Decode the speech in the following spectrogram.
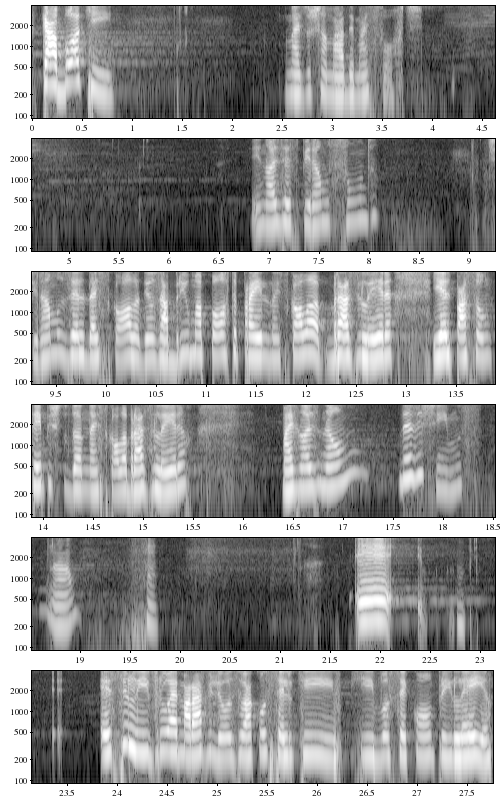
Acabou aqui. mas o chamado é mais forte. E nós respiramos fundo, tiramos ele da escola, Deus abriu uma porta para ele na escola brasileira, e ele passou um tempo estudando na escola brasileira, mas nós não desistimos, não. E, esse livro é maravilhoso, eu aconselho que, que você compre e leia.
